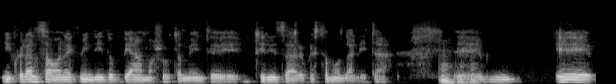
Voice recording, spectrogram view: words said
in quella zona e quindi dobbiamo assolutamente utilizzare questa modalità. Uh-huh. Eh,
